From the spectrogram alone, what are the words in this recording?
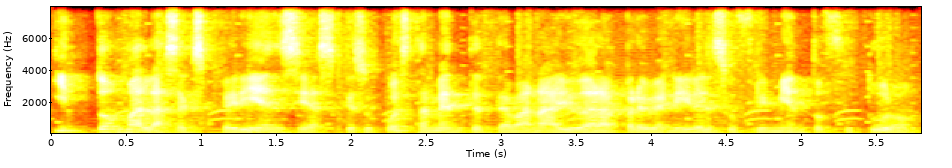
y toma las experiencias que supuestamente te van a ayudar a prevenir el sufrimiento futuro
